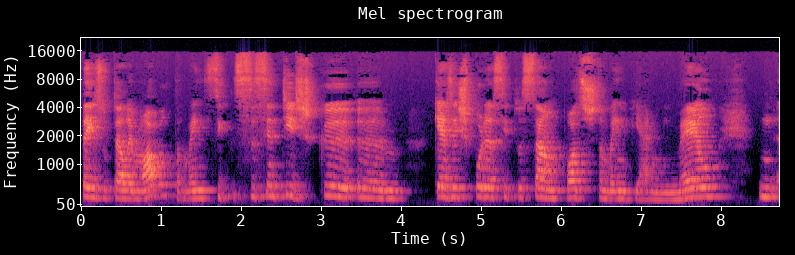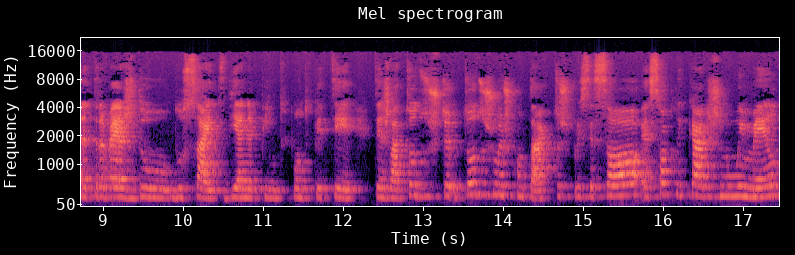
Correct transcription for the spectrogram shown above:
tens o telemóvel, também se, se sentires que um, queres expor a situação, podes também enviar um e-mail através do, do site dianapinto.pt tens lá todos os, todos os meus contactos, por isso é só, é só clicares no e-mail,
